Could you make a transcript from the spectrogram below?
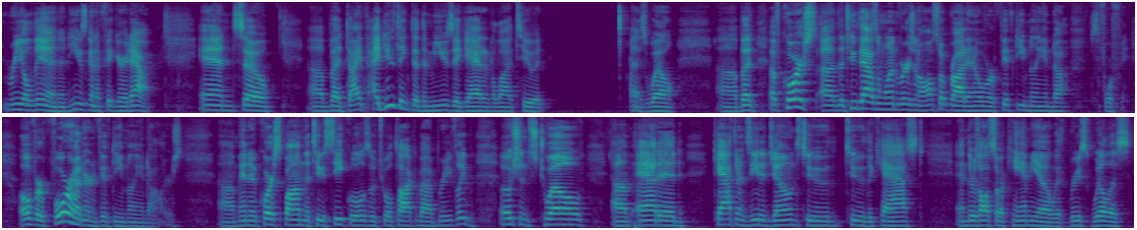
reeled in, and he was going to figure it out, and so. Uh, but I, I do think that the music added a lot to it as well. Uh, but of course, uh, the 2001 version also brought in over 50 million dollars, over 450 million dollars, um, and it correspond the two sequels, which we'll talk about briefly. Ocean's 12 um, added Catherine Zeta-Jones to to the cast, and there's also a cameo with Bruce Willis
